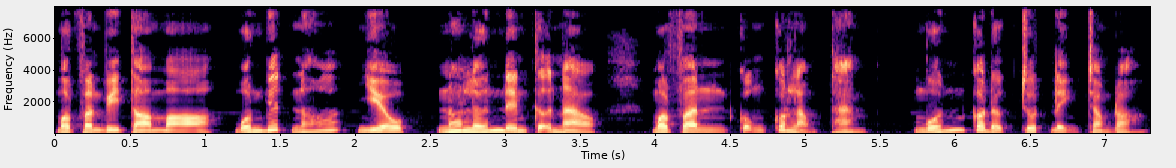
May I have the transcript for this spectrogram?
Một phần vì tò mò, muốn biết nó nhiều, nó lớn đến cỡ nào. Một phần cũng có lòng tham, muốn có được chút đỉnh trong đó.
